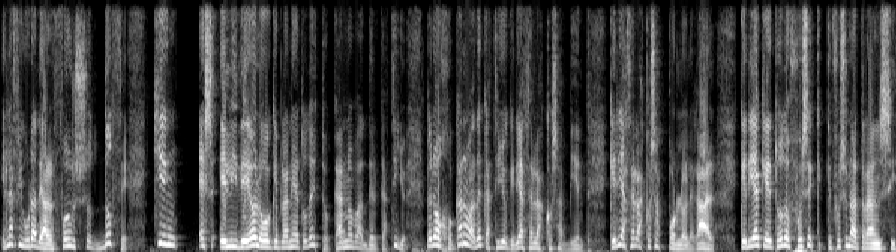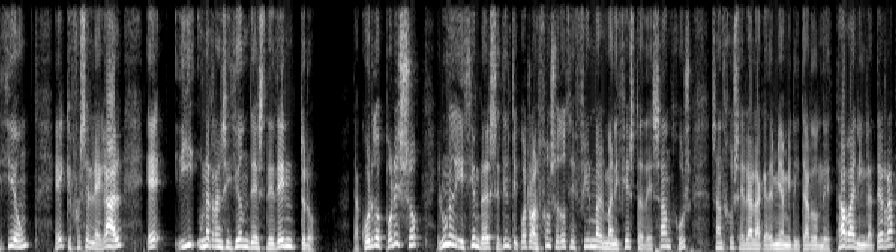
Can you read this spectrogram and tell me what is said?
en la figura de Alfonso XII, quien es el ideólogo que planea todo esto, Cánovas del Castillo. Pero ojo, Cánovas del Castillo quería hacer las cosas bien, quería hacer las cosas por lo legal, quería que todo fuese, fuese una transición, eh, que fuese legal eh, y una transición desde dentro ¿De acuerdo? Por eso, el 1 de diciembre del 74, Alfonso XII firma el manifiesto de Sandhurst. Sandhurst era la academia militar donde estaba, en Inglaterra,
